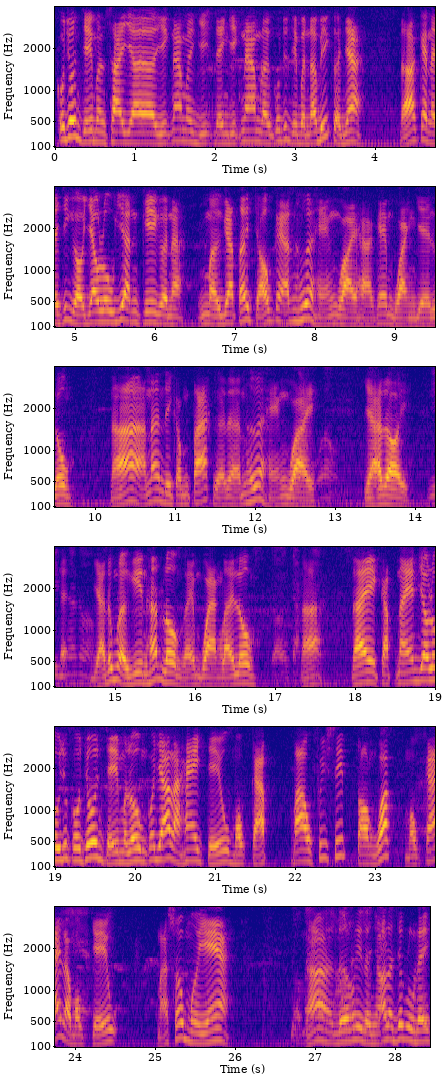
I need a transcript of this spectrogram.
Cô chú anh chị mình xài à, Việt Nam đèn Việt Nam là cô chú chị mình đã biết rồi nha. Đó cái này chỉ rồi giao lưu với anh kia rồi nè. Nhưng mà ra tới chỗ cái anh hứa hẹn hoài hà cái em hoàng về luôn. Đó anh nói anh đi công tác rồi anh hứa hẹn hoài. Dạ rồi. Dạ đúng rồi ghi hết luôn rồi em hoàng lại luôn. Đó đây, cặp này em giao lưu với cô chú anh chị mà luôn có giá là 2 triệu một cặp, bao phí ship toàn quốc, một cái là một triệu, mã số 10 e. Đó, đưa cái là nhỏ lên trước luôn đi.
